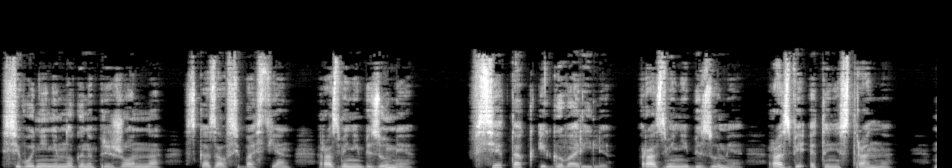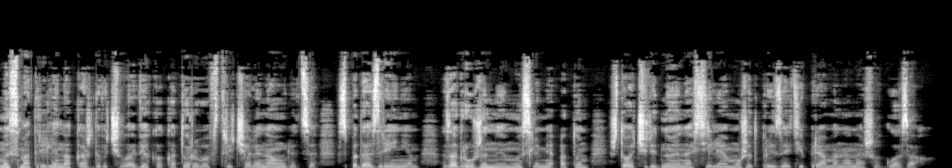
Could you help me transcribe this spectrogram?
«Сегодня немного напряженно», — сказал Себастьян. «Разве не безумие?» Все так и говорили. «Разве не безумие? Разве это не странно?» Мы смотрели на каждого человека, которого встречали на улице, с подозрением, загруженные мыслями о том, что очередное насилие может произойти прямо на наших глазах.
